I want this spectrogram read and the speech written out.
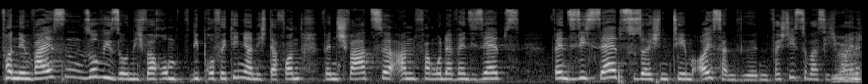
Von den Weißen sowieso nicht. Warum? Die profitieren ja nicht davon, wenn Schwarze anfangen oder wenn sie selbst wenn sie sich selbst zu solchen Themen äußern würden. Verstehst du, was ich ja, meine?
